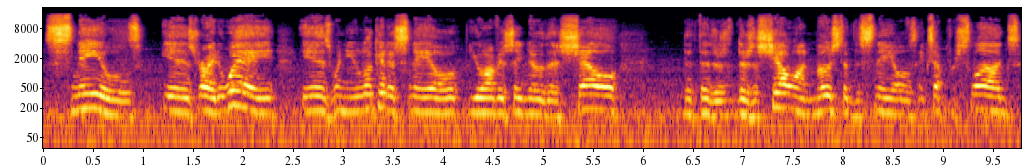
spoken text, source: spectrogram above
snails is right away is when you look at a snail, you obviously know the shell, that there's, there's a shell on most of the snails except for slugs.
